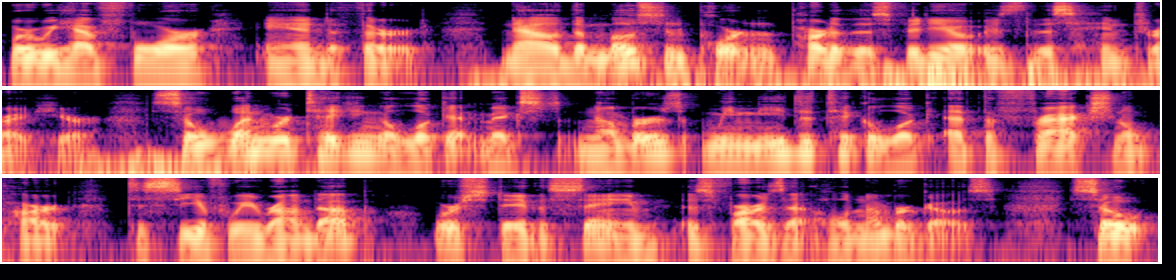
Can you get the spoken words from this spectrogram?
where we have four and a third. Now, the most important part of this video is this hint right here. So when we're taking a look at mixed numbers, we need to take a look at the fractional part to see if we round up or stay the same as far as that whole number goes. So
